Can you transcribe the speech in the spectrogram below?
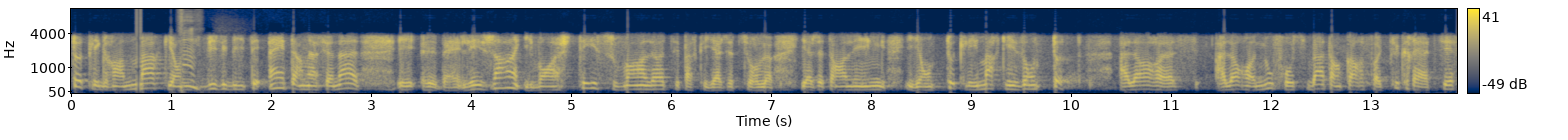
toutes les grandes marques qui ont une hmm. visibilité internationale. Et euh, ben, les gens, ils vont acheter souvent là, parce qu'ils achètent sur le, ils achètent en ligne, ils ont toutes les marques, ils ont toutes. Alors, euh, alors nous, faut se battre encore, faut être plus créatif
